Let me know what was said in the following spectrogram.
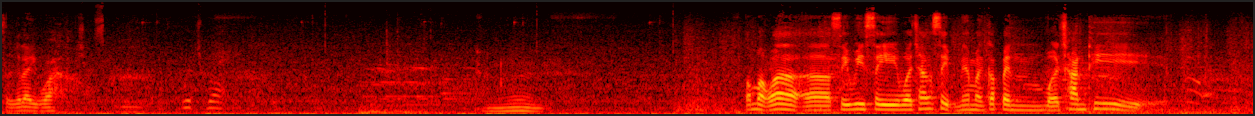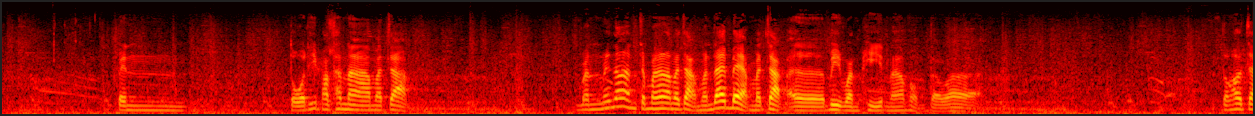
ซื้ออะไรอีกวะ ต้องบอกว่าเอ่อ CVC เวอร์ชัน10 เนี่ย มันก็เป็นเวอร์ชันที่ เป็นตัวที่พัฒนามาจาก มันไม่น่าจะมามาจาก มันได้แบบมาจากเอ่อบีวันพี e นะครับผมแต่ว่า ต้องเข้าใจ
